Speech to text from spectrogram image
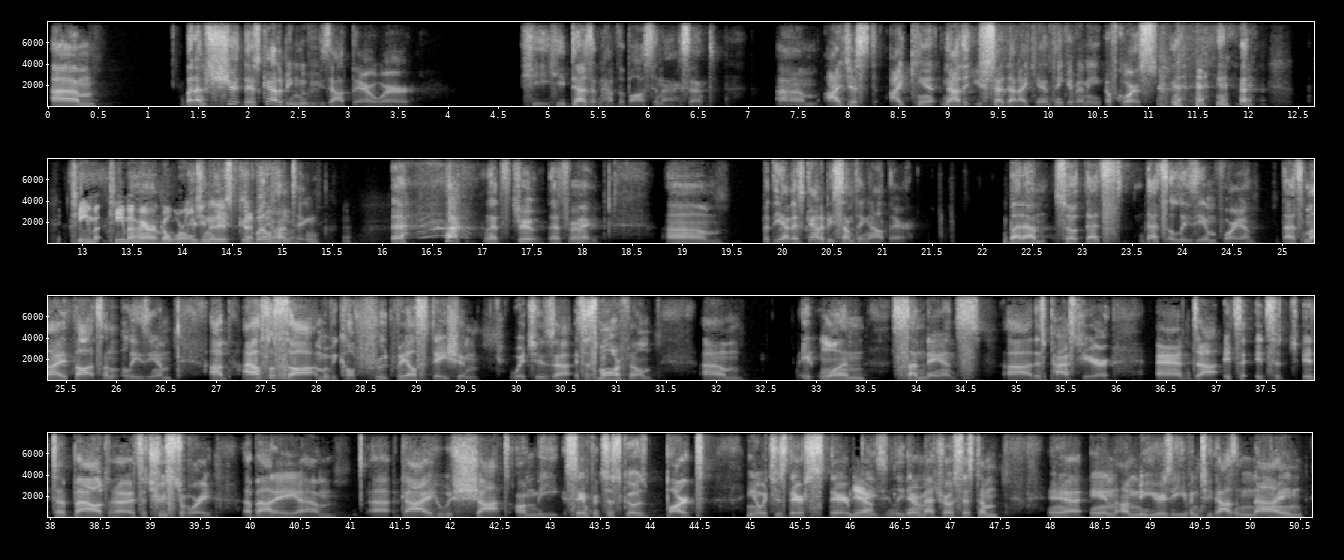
Um, but I'm sure there's got to be movies out there where he he doesn't have the Boston accent. Um, I just I can't. Now that you said that, I can't think of any. Of course, Team Team America um, World. because you know there's Goodwill the Hunting. that's true. That's right. Um, but yeah, there's got to be something out there. But um, so that's that's Elysium for you. That's my thoughts on Elysium. Um, I also saw a movie called Fruitvale Station, which is uh, it's a smaller film. Um, it won Sundance uh, this past year, and uh, it's a, it's a, it's about uh, it's a true story about a um, uh, guy who was shot on the San Francisco's BART, you know, which is their their Yeah. basically their metro system, uh, in on New Year's Eve in 2009,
